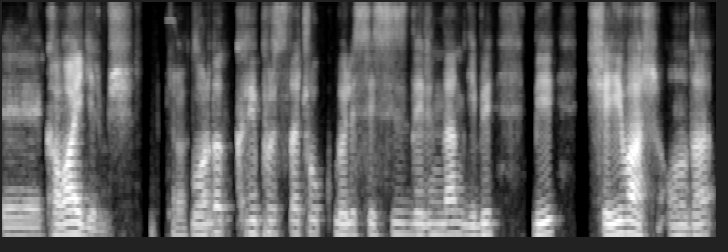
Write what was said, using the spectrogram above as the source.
e, Kawhi girmiş. Evet. Bu arada Clippers'ta çok böyle sessiz derinden gibi bir şeyi var. Onu da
